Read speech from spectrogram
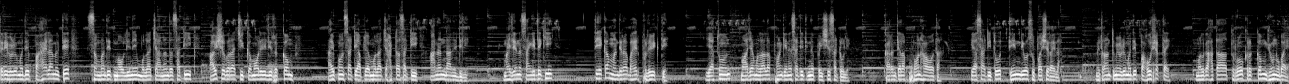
तरी व्हिडिओमध्ये पाहायला मिळते संबंधित माऊलीने मुलाच्या आनंदासाठी आयुष्यभराची कमावलेली रक्कम आयफोनसाठी आपल्या मुलाच्या हट्टासाठी आनंदाने दिली. महिलेनं सांगितले की ते एका मंदिराबाहेर फुले विकते. यातून माझ्या मुलाला फोन घेण्यासाठी तिने पैसे साठवले. कारण त्याला फोन हवा होता. यासाठी तो तीन दिवस उपाशी राहिला. मित्रांनो तुम्ही व्हिडिओमध्ये पाहू शकताय मुलगा हातात रोख रक्कम घेऊन उभा आहे.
